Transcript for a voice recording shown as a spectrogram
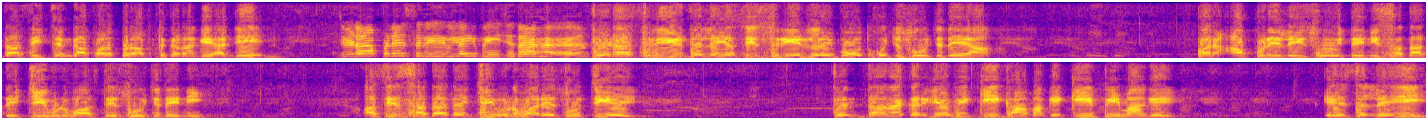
ਤਾਂ ਅਸੀਂ ਚੰਗਾ ਫਲ ਪ੍ਰਾਪਤ ਕਰਾਂਗੇ ਹਾਂਜੀ? ਜਿਹੜਾ ਆਪਣੇ ਸਰੀਰ ਲਈ ਬੀਜਦਾ ਹੈ। ਜਿਹੜਾ ਸਰੀਰ ਦੇ ਲਈ ਅਸੀਂ ਸਰੀਰ ਲਈ ਬਹੁਤ ਕੁਝ ਸੋਚਦੇ ਆ ਪਰ ਆਪਣੇ ਲਈ ਸੋਚਦੇ ਨਹੀਂ ਸਦਾ ਦੇ ਜੀਵਨ ਵਾਸਤੇ ਸੋਚਦੇ ਨਹੀਂ। ਅਸੀਂ ਸਦਾ ਦੇ ਜੀਵਨ ਬਾਰੇ ਸੋਚੀਏ। ਚਿੰਤਾ ਨਾ ਕਰੀਏ ਵੀ ਕੀ ਖਾਵਾਂਗੇ ਕੀ ਪੀਵਾਂਗੇ। ਇਸ ਲਈ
